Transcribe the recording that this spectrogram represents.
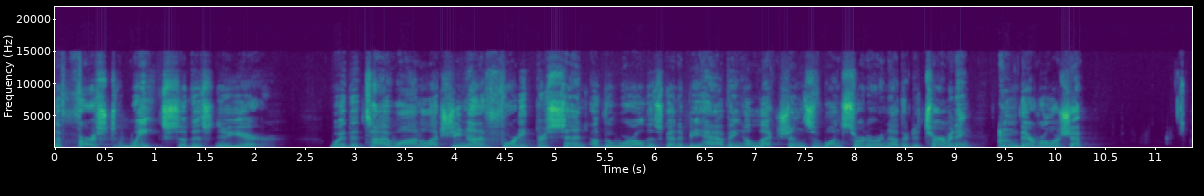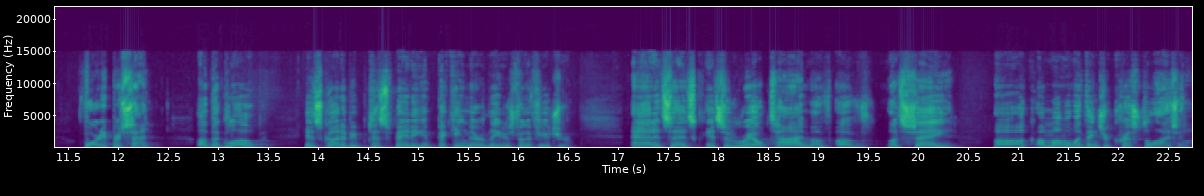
The first weeks of this new year, with the Taiwan election, you know that 40% of the world is going to be having elections of one sort or another determining their rulership. 40% of the globe is going to be participating in picking their leaders for the future. And it's, it's, it's a real time of, of let's say, uh, a moment when things are crystallizing.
